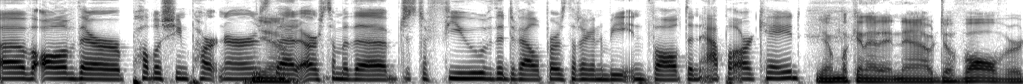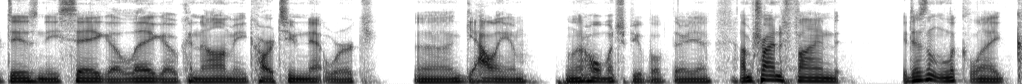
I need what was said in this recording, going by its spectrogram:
of all of their publishing partners Yeah. that are some of the just a few of the developers that are going to be involved in Apple Arcade. Yeah, I'm looking at it now. Devolver, Disney, Sega, Lego, Konami, Cartoon Network, uh, Gallium. A whole bunch of people up there. Yeah, I'm trying to find. It doesn't look like.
